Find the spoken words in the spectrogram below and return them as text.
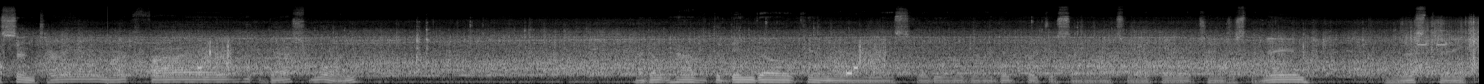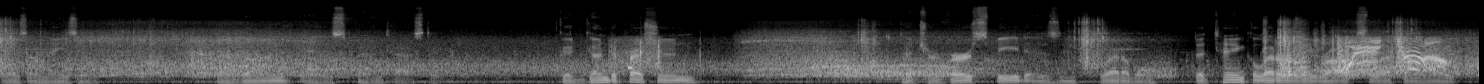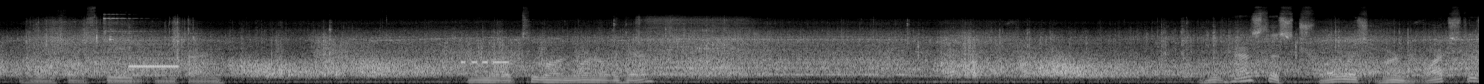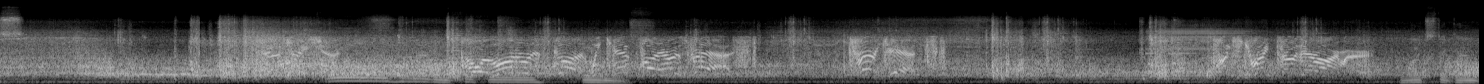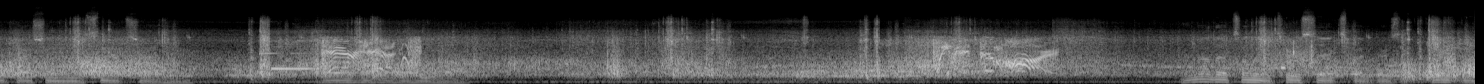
the Centurion Mark V-1. I don't have the dingo camo on this video, but I did purchase it. It looks really cool. It changes the name. And this tank is amazing. The gun is fantastic. Good gun depression. The traverse speed is incredible. The tank literally rocks left and right two on one over here. And it has this trollish armor. Watch this. Our motor is gone. We can't fire as fast. Track it. Right through their armor. Watch the gun depression in the snapshot I know that's only a tier 6, but there's a great gun.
